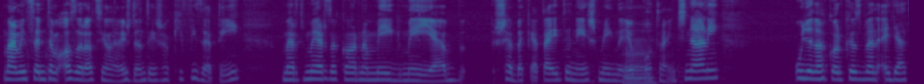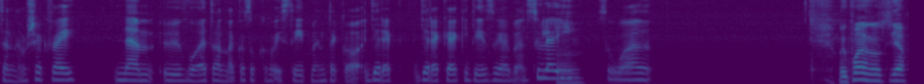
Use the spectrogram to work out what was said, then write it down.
mármint szerintem az a racionális döntés, aki fizeti, mert miért akarna még mélyebb sebeket ejteni, és még nagyobb Mm. botrányt csinálni, ugyanakkor közben egyáltalán nem sekfej, nem ő volt annak az oka, hogy szétmentek a gyerek, gyerekek idézőjelben szülei, Mm. szóval Mondjuk mondom, hogy a...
